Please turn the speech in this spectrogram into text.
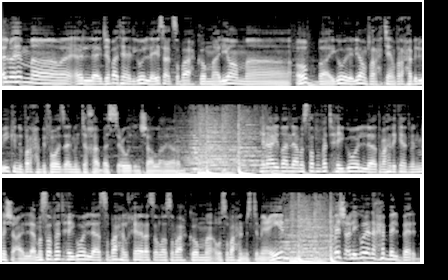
المهم آه، الإجابات هنا تقول يسعد صباحكم. اليوم آه، أوبا يقول اليوم فرحتين فرحة بالويكند وفرحة بفوز المنتخب السعودي إن شاء الله يا رب. هنا أيضا مصطفى فتحي يقول طبعا هذه كانت من مشعل. مصطفى فتحي يقول صباح الخير أسأل الله صباحكم وصباح المستمعين. مشعل يقول أنا أحب البرد.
